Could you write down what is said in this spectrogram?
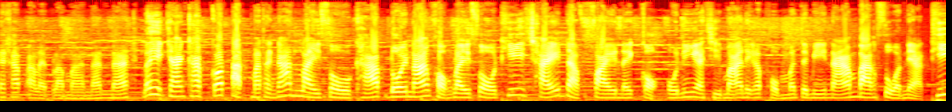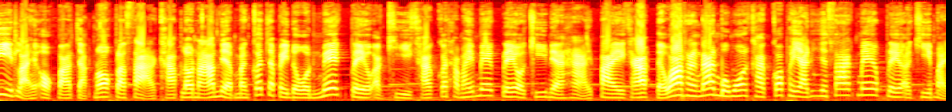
นะครับ อะไรประมาณนั้นนะ และเหตุการณ์ครับก็ตัดมาทางด้านไลโซครับ โดยน้ำของไลโซที่ใช้ดับไฟในเกาะโอนิอาชิมะเนี่ยครับผมมันจะมีน้ำบางส่วนเนี่ยที่ไหลออกมาจากนอกปราสาทครับแล้วน้ำเนี่ยมันก็จะไปโดนเมฆเปลวอัคคีครับก็ทำให้เมฆเปลวอัคคีเนี่ยหายไปครับแต่ว่าทางด้านโมโมะครับก็พยายามที่จะสร้างเมฆเปลวอัคคีใหม่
